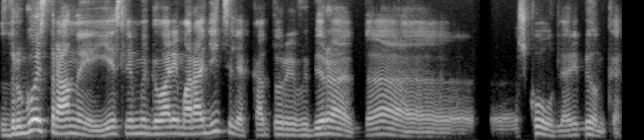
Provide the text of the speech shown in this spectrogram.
С другой стороны, если мы говорим о родителях, которые выбирают да, э, школу для ребенка,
